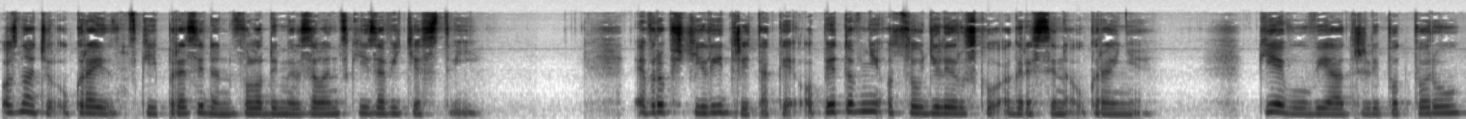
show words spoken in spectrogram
označil ukrajinský prezident Volodymyr Zelenský za vítězství. Evropští lídři také opětovně odsoudili ruskou agresi na Ukrajině. Kijevu vyjádřili podporu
